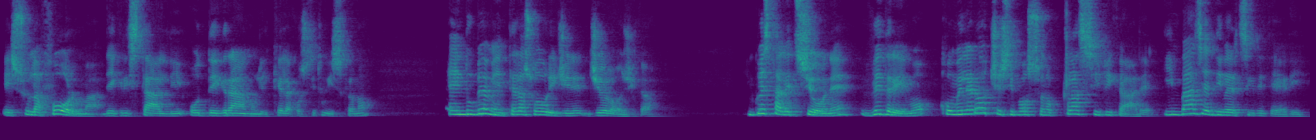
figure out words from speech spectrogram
e sulla forma dei cristalli o dei granuli che la costituiscono, è indubbiamente la sua origine geologica. In questa lezione vedremo come le rocce si possono classificare in base a diversi criteri.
